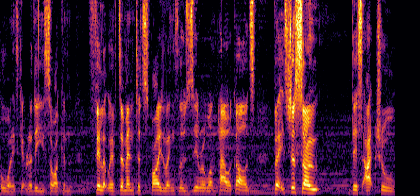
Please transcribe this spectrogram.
oh, I need to get rid of these so I can fill it with Demented Spiderlings, those 0-1 power cards. But it's just so this actual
